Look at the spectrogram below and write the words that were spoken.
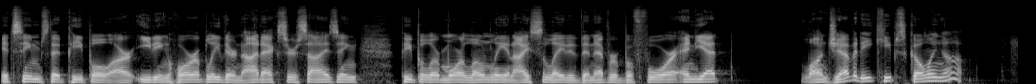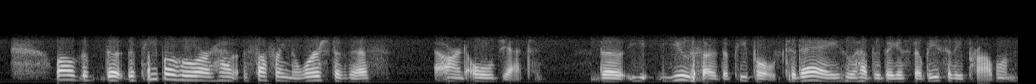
It seems that people are eating horribly, they're not exercising, people are more lonely and isolated than ever before, and yet longevity keeps going up. Well, the, the, the people who are have, suffering the worst of this aren't old yet the youth are the people today who have the biggest obesity problems.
